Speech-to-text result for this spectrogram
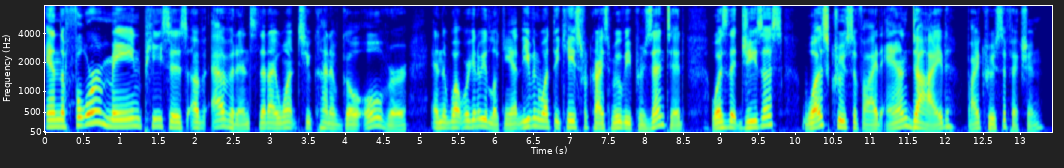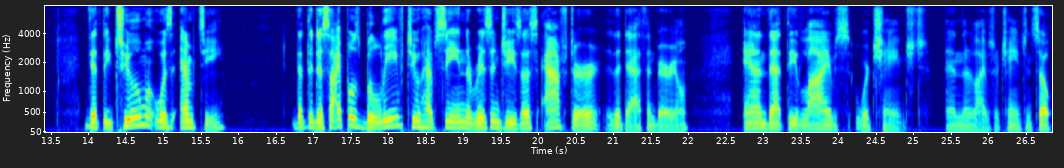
And the four main pieces of evidence that I want to kind of go over, and what we're going to be looking at, and even what the Case for Christ movie presented, was that Jesus was crucified and died by crucifixion, that the tomb was empty, that the disciples believed to have seen the risen Jesus after the death and burial, and that the lives were changed. And their lives were changed. And so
